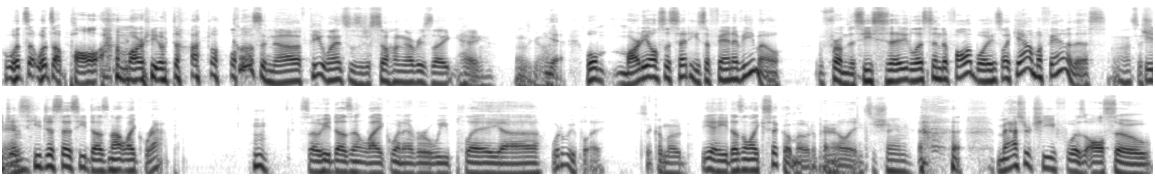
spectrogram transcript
"What's up? What's up, Paul? I'm Marty O'Donnell." Close enough. Pete Wentz was just so hungover. He's like, "Hey, how's it going?" Yeah. Well, Marty also said he's a fan of emo. From this, he said he listened to Fall Out Boy. He's like, "Yeah, I'm a fan of this." Oh, that's a he shame. just he just says he does not like rap. So he doesn't like whenever we play. uh What do we play? sicko mode. Yeah, he doesn't like sicko mode. Apparently, It's a shame. Master Chief was also,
